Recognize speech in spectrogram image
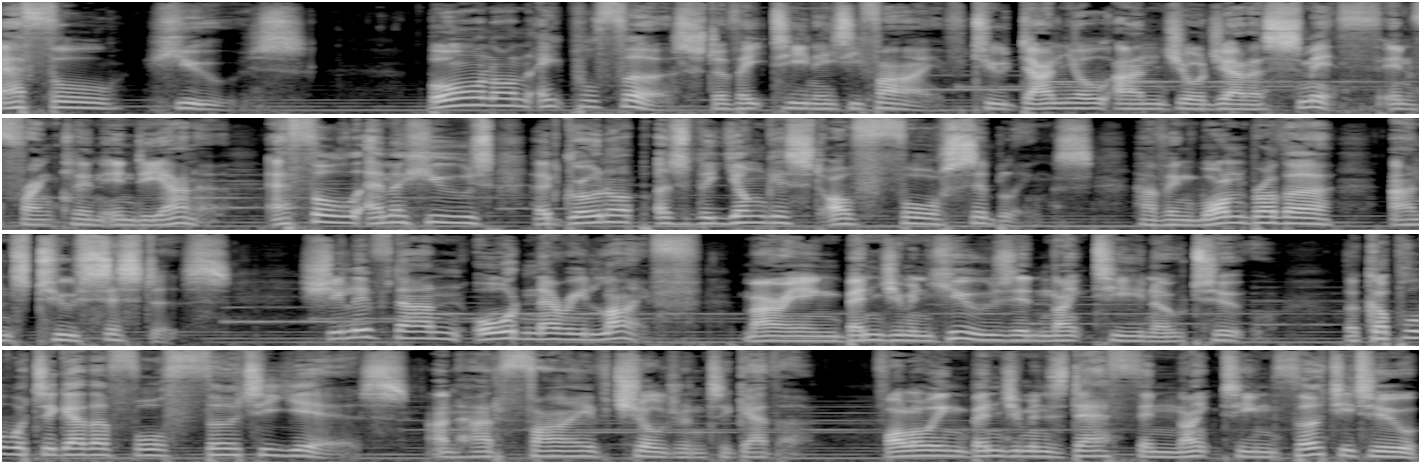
Ethel Hughes. Born on April 1st of 1885 to Daniel and Georgiana Smith in Franklin, Indiana, Ethel Emma Hughes had grown up as the youngest of four siblings, having one brother and two sisters. She lived an ordinary life, marrying Benjamin Hughes in 1902. The couple were together for 30 years and had five children together. Following Benjamin's death in 1932,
